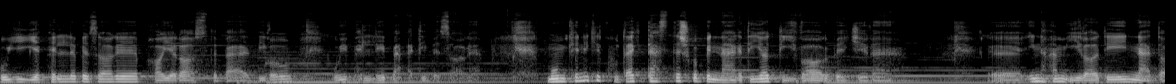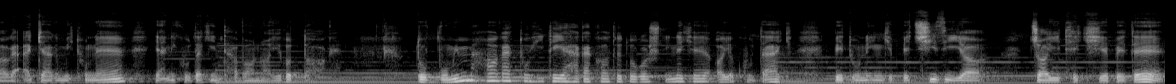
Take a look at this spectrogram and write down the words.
روی یه پله بذاره پای راست بعدی رو روی پله بعدی بذاره. ممکنه که کودک دستش رو به نرده یا دیوار بگیره. این هم ایرادی نداره. اگر می‌تونه یعنی کودک این توانایی رو داره. دومین مهارت تو هیته حرکات درشت اینه که آیا کودک بدون اینکه به چیزی یا جایی تکیه بده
